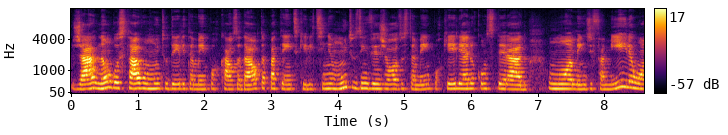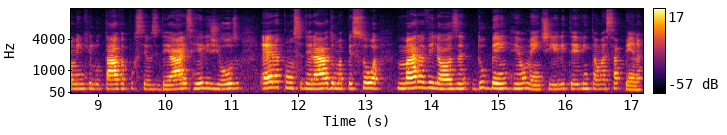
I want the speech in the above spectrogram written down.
já não gostavam muito dele também por causa da alta patente que ele tinha, muitos invejosos também, porque ele era considerado um homem de família, um homem que lutava por seus ideais, religioso, era considerado uma pessoa maravilhosa, do bem realmente, e ele teve então essa pena.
